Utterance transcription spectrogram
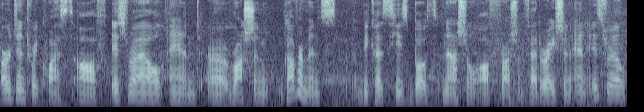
urgent requests of Israel and uh, Russian governments because he's both national of Russian Federation and Israel.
